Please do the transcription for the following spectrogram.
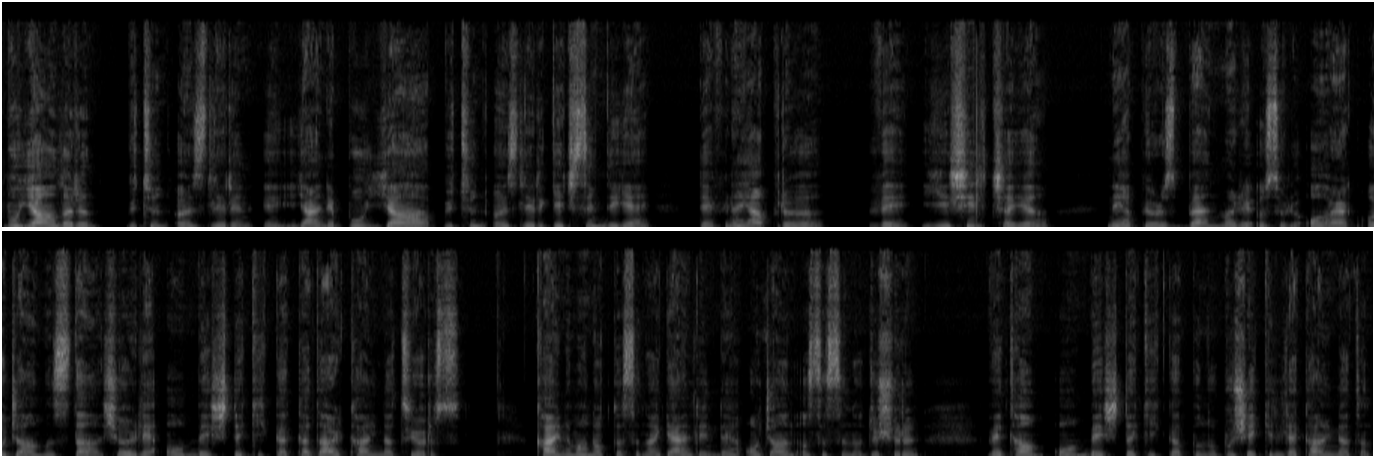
Bu yağların bütün özlerin e, yani bu yağ bütün özleri geçsin diye defne yaprağı ve yeşil çayı ne yapıyoruz? Benmari usulü olarak ocağımızda şöyle 15 dakika kadar kaynatıyoruz. Kaynama noktasına geldiğinde ocağın ısısını düşürün ve tam 15 dakika bunu bu şekilde kaynatın.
